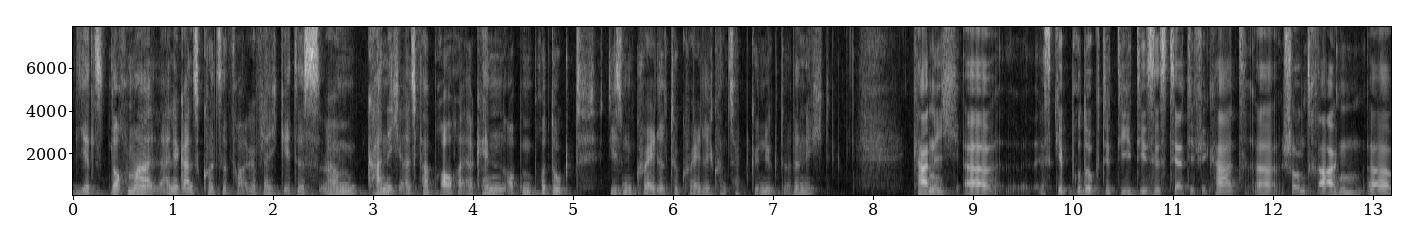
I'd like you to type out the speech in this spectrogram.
jetzt nochmal eine ganz kurze Frage. Vielleicht geht es, ähm, kann ich als Verbraucher erkennen, ob ein Produkt diesem Cradle-to-Cradle-Konzept genügt oder nicht? Kann ich. Äh, es gibt Produkte, die dieses Zertifikat äh, schon tragen. Äh,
